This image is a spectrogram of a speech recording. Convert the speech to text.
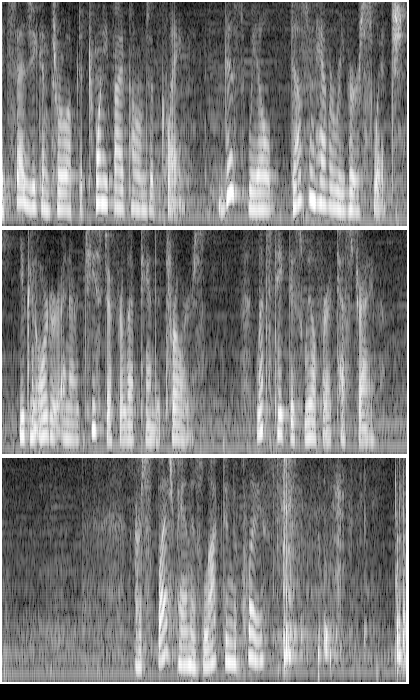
It says you can throw up to 25 pounds of clay. This wheel doesn't have a reverse switch. You can order an Artista for left-handed throwers. Let's take this wheel for a test drive. Our splash pan is locked into place. I'm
